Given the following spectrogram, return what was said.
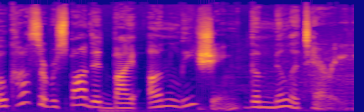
Bokassa responded by unleashing the military.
